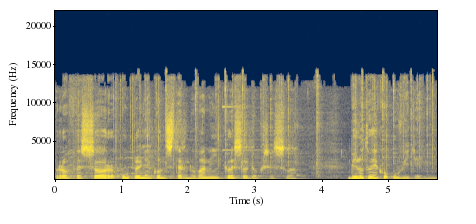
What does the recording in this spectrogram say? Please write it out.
Profesor, úplně konsternovaný, klesl do křesla. Bylo to jako uvidění.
